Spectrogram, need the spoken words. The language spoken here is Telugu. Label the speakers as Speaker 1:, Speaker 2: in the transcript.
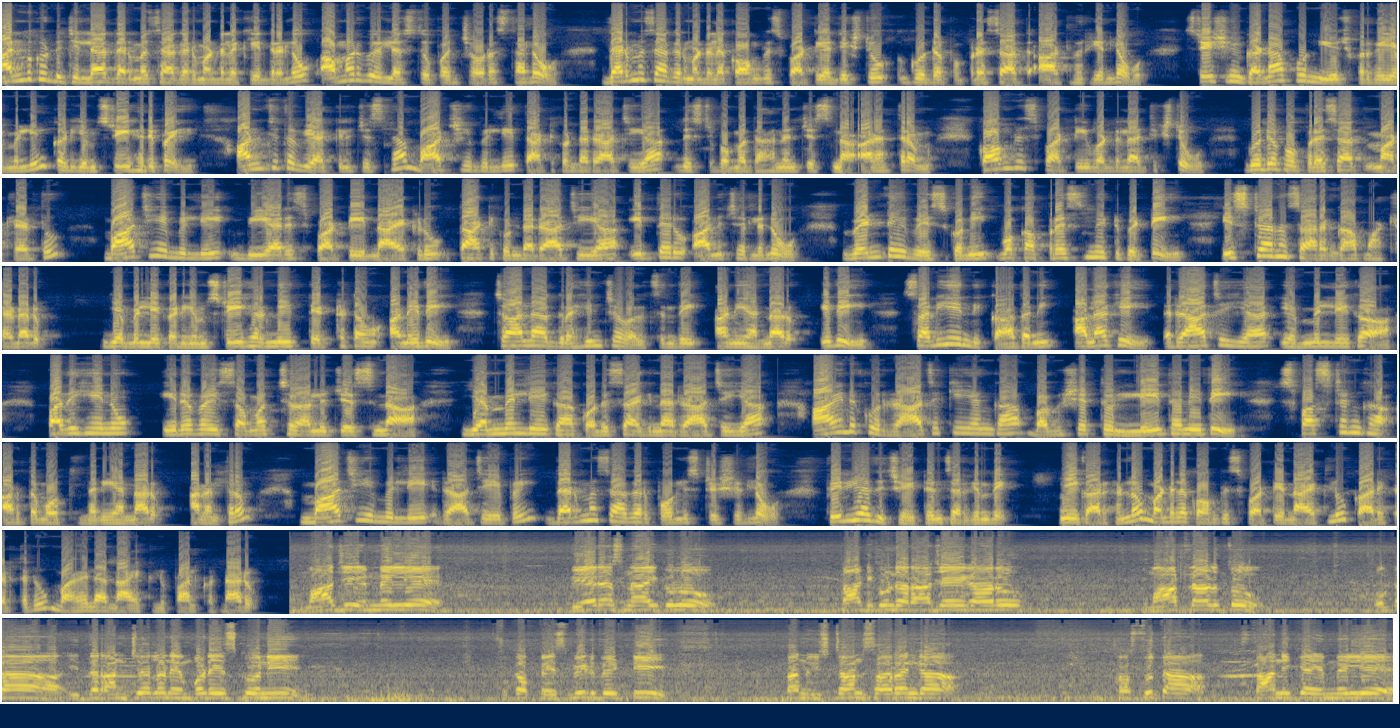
Speaker 1: హన్మకొండ జిల్లా ధర్మసాగర్ మండల కేంద్రంలో అమర్వేళ్ళ స్తూపం చౌరస్తాలో ధర్మసాగర్ మండల కాంగ్రెస్ పార్టీ అధ్యక్షుడు గుర్రపు ప్రసాద్ ఆధ్వర్యంలో స్టేషన్ గణాపూర్ నియోజకవర్గ ఎమ్మెల్యే కడియం శ్రీహరిపై అనుచిత వ్యాఖ్యలు చేసిన మాజీ ఎమ్మెల్యే తాటికొండ రాజయ్య దిష్టిబొమ్మ దహనం చేసిన అనంతరం కాంగ్రెస్ పార్టీ మండల అధ్యక్షుడు గుర్రపు ప్రసాద్ మాట్లాడుతూ మాజీ ఎమ్మెల్యే బీఆర్ఎస్ పార్టీ నాయకుడు తాటికొండ రాజయ్య ఇద్దరు అనుచరులను వెంటే వేసుకుని ఒక ప్రెస్ మీట్ పెట్టి ఇష్టానుసారంగా మాట్లాడారు. ఎమ్మెల్యే కడియం శ్రీహరిని తిట్టడం అనేది చాలా గ్రహించవలసింది అని అన్నారు. ఇది సరియైంది కాదని అలాగే రాజయ్య ఎమ్మెల్యేగా పదిహేను ఇరవై సంవత్సరాలు చేసిన ఎమ్మెల్యేగా కొనసాగిన రాజయ్య ఆయనకు రాజకీయంగా భవిష్యత్తు లేదనేది స్పష్టంగా అర్థమవుతుందని అన్నారు. అనంతరం మాజీ ఎమ్మెల్యే రాజయ్యపై ధర్మసాగర్ పోలీస్ స్టేషన్లో ఫిర్యాదు చేయటం జరిగింది. ఈ కార్యక్రమంలో మండల కాంగ్రెస్ పార్టీ నాయకులు కార్యకర్తలు మహిళా నాయకులు పాల్గొన్నారు.
Speaker 2: మాజీ ఎమ్మెల్యే బీఆర్ఎస్ నాయకులు తాటికొండ రాజయ్య గారు మాట్లాడుతూ ఒక ఇద్దరు అనుచరులను ఎంపడేసుకొని ఒక ప్రెస్ మీట్ పెట్టి తను ఇష్టానుసారంగా ప్రస్తుత స్థానిక ఎమ్మెల్యే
